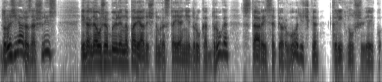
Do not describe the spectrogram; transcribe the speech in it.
Друзья разошлись, и когда уже были на порядочном расстоянии друг от друга, старый сапер Водечка крикнул Швейку.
